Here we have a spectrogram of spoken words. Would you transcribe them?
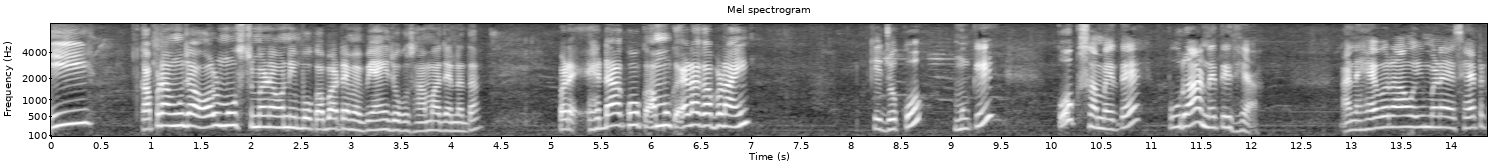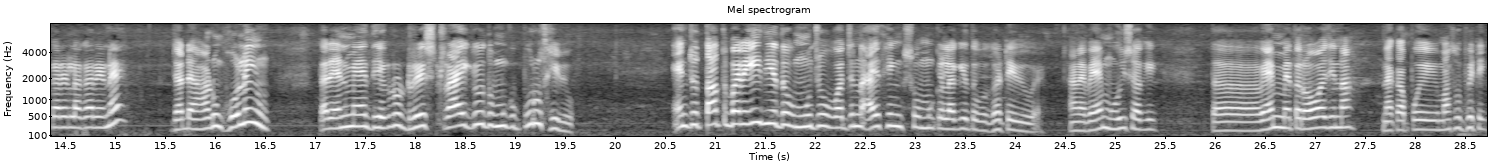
ई कपड़ा मुझे ऑलमोस्ट मैंने उन्हीं बो कबाटे में पिया सामा सामाजन था। पर हेडा कोक अमुक अहिड़ा कपिड़ा आहिनि की जेको समय કોક સમય તે પૂરા નથી થયા અને હેવરાઉ એમણે સેટ કરેલા કરીને જાડે હાડું ખોલ્યું ત્યારે એને મેં એકડું ड्रेस ट्राई કર્યું तो મૂકું पूरु થઈ ગયું એમ જો તાત્પર્ય એ થઈએ તો મુજબ વજન આઈ થિંક સો મૂકે લાગી તો ઘટેવ્યું હોય. અને વેમ હોઈ શકે. તો વેમ મેં તો રવા જ ના, નાકા કોઈ માથું ફીટી.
